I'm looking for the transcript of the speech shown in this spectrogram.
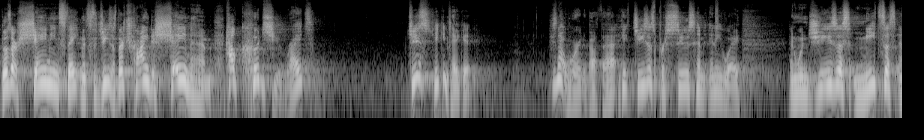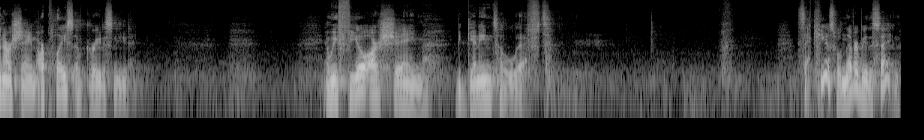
those are shaming statements to Jesus. They're trying to shame him. How could you, right? Jesus, he can take it. He's not worried about that. He, Jesus pursues him anyway. And when Jesus meets us in our shame, our place of greatest need, and we feel our shame beginning to lift, Zacchaeus will never be the same.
